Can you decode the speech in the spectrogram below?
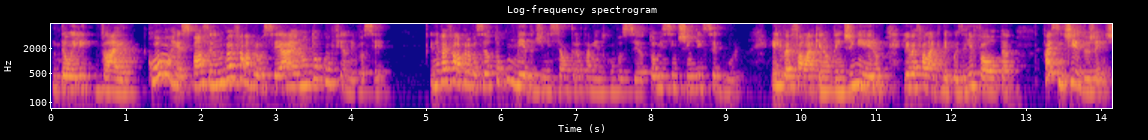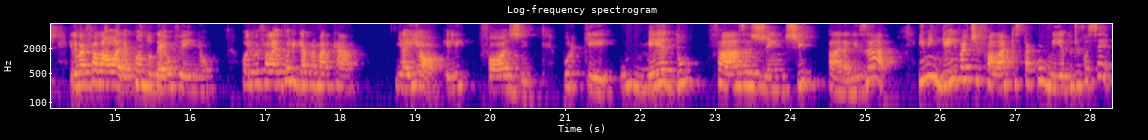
Então, ele vai, como resposta, ele não vai falar para você, ah, eu não estou confiando em você. Ele vai falar para você, eu estou com medo de iniciar um tratamento com você, eu estou me sentindo inseguro. Ele vai falar que não tem dinheiro, ele vai falar que depois ele volta. Faz sentido, gente? Ele vai falar, olha, quando der eu venho. Ou ele vai falar, eu vou ligar para marcar. E aí, ó, ele foge, porque o medo faz a gente paralisar. E ninguém vai te falar que está com medo de você.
